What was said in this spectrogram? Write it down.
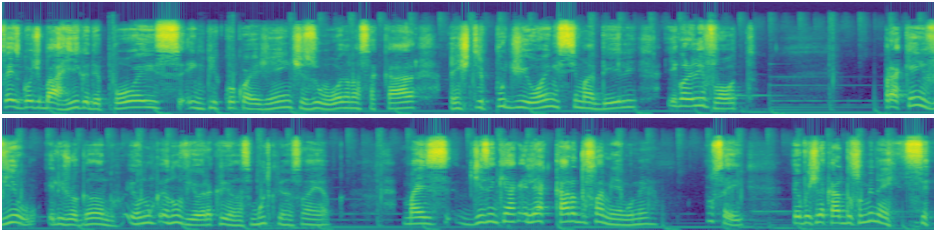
Fez gol de barriga depois, implicou com a gente, zoou na nossa cara, a gente tripudiou em cima dele e agora ele volta. Para quem viu ele jogando, eu não, eu não vi, eu era criança, muito criança na época. Mas dizem que ele é a cara do Flamengo, né? Não sei. Eu vejo ele a cara do Fluminense.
